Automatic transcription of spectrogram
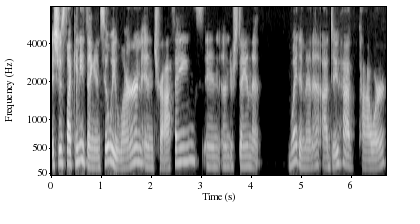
it's just like anything until we learn and try things and understand that wait a minute, I do have power.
